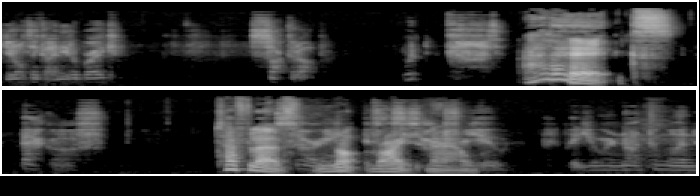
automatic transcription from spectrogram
You don't think I need a break? Suck it up. What? God. Alex. Back off. Tough love. Sorry. Not if this right is hard now. For you, but you are not the one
